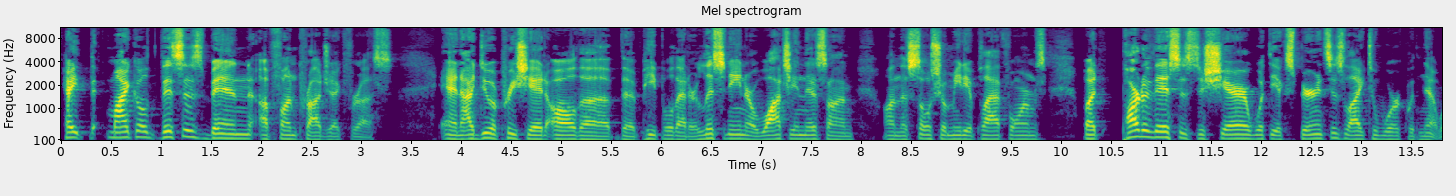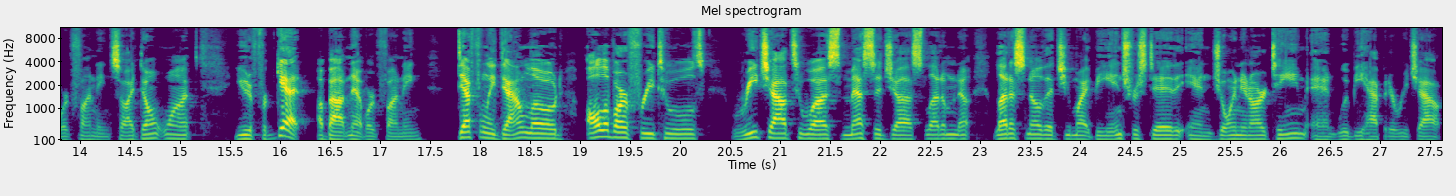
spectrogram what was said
Hey, Michael, this has been a fun project for us and I do appreciate all the the people that are listening or watching this on on the social media platforms. But part of this is to share what the experience is like to work with network funding. So I don't want you to forget about network funding. Definitely download all of our free tools. Reach out to us, message us, let them know, let us know that you might be interested in joining our team, and we'd be happy to reach out.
